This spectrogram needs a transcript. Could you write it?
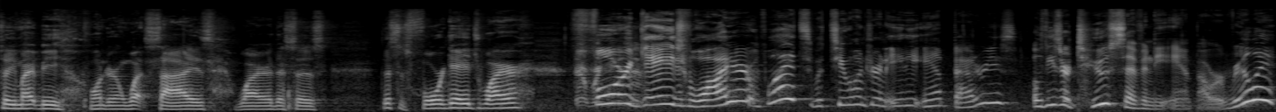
So you might be wondering what size wire this is. This is four gauge wire. Four gauge wire? What? With 280 amp batteries? Oh, these are 270 amp hour. Really?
